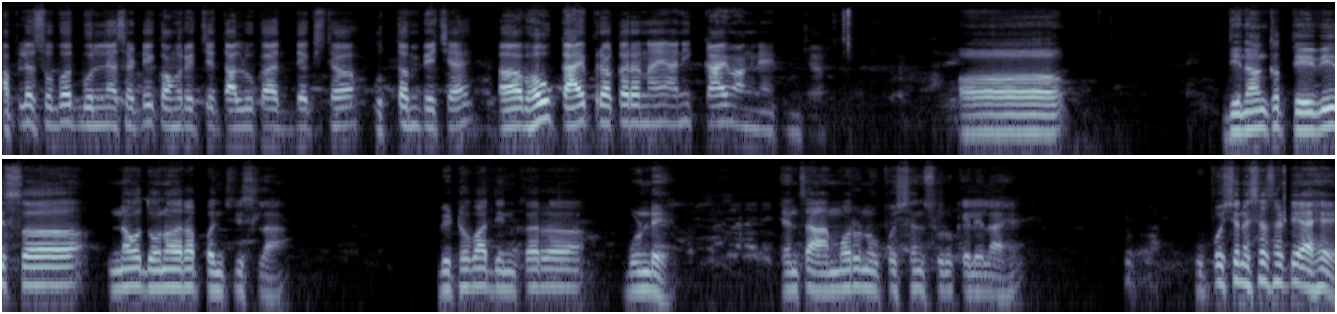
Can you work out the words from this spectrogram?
आपल्यासोबत बोलण्यासाठी काँग्रेसचे तालुका अध्यक्ष उत्तम पेचे आहे. भाऊ काय प्रकरण आहे आणि काय मागण्या आहे तुमच्या? अ, दिनांक तेवीस नऊ दोन हजार पंचवीसला विठोबा दिनकर बोंडे यांचं आमरण उपोषण सुरू केलेलं आहे. उपोषण अशासाठी आहे?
